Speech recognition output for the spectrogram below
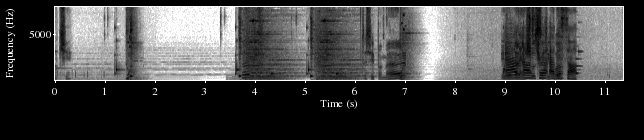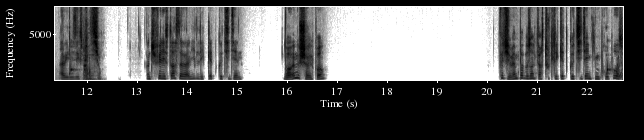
ok. Ça c'est pas mal. Et la dernière chose, c'était quoi. Ah oui, les expéditions. Quand tu fais l'histoire, ça valide les quêtes quotidiennes. Bah ouais, mais je savais pas. En fait, j'ai même pas besoin de faire toutes les quêtes quotidiennes qu'ils me proposent.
